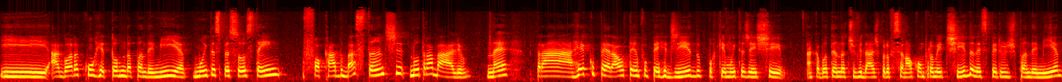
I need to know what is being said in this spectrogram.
E agora, com o retorno da pandemia, muitas pessoas têm focado bastante no trabalho, né? Para recuperar o tempo perdido, porque muita gente acabou tendo atividade profissional comprometida nesse período de pandemia.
